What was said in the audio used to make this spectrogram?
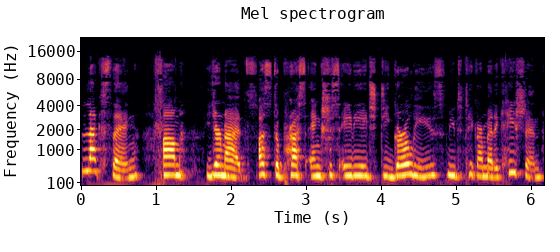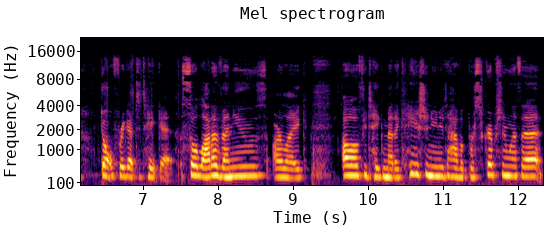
Next thing, um, your meds. Us depressed, anxious, ADHD girlies need to take our medication. Don't forget to take it. So a lot of venues are like, oh, if you take medication, you need to have a prescription with it.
